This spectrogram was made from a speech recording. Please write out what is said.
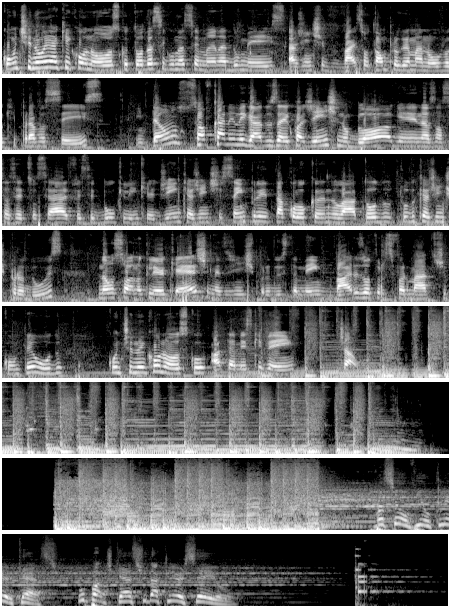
Continuem aqui conosco. Toda segunda semana do mês a gente vai soltar um programa novo aqui para vocês. Então, só ficarem ligados aí com a gente no blog, nas nossas redes sociais, Facebook, LinkedIn, que a gente sempre está colocando lá todo, tudo que a gente produz, não só no Clearcast, mas a gente produz também vários outros formatos de conteúdo. Continuem conosco, até mês que vem. Tchau! Você ouviu o Clearcast, o podcast da ClearSale.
